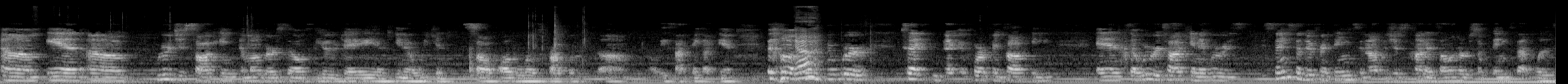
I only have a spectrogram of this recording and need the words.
um, and um, we were just talking among ourselves the other day, and you know we can solve all the world's problems. Um, at least I think I can. Yeah. we're texting back and forth and talking, and so we were talking, and we were saying some different things, and I was just kind of telling her some things that was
